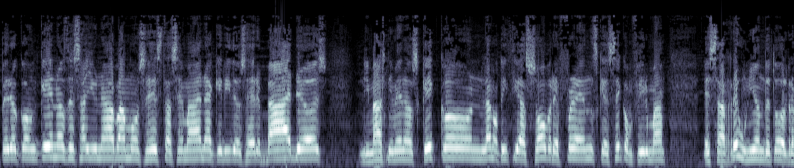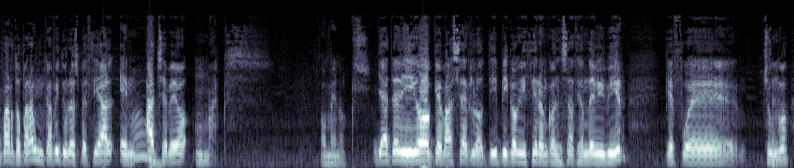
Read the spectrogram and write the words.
Pero ¿con qué nos desayunábamos esta semana, queridos hermanos? Ni más ni menos que con la noticia sobre Friends que se confirma esa reunión de todo el reparto para un capítulo especial en Ah. HBO Max. o Menox. Ya te digo que va a ser lo típico que hicieron con Sensación de Vivir, que fue chungo. Sen-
